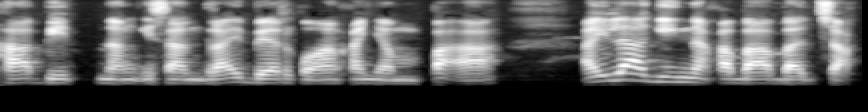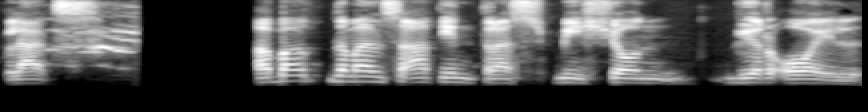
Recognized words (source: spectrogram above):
habit ng isang driver kung ang kanyang paa ay laging nakababad sa clutch. About naman sa ating transmission gear oil,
